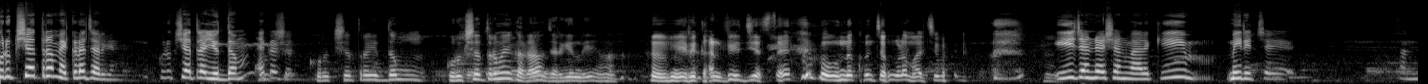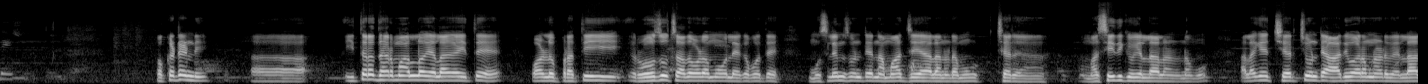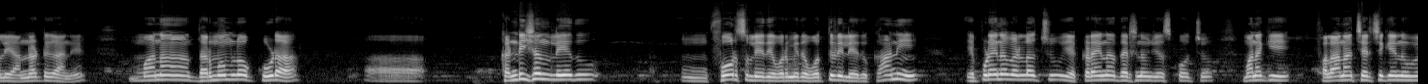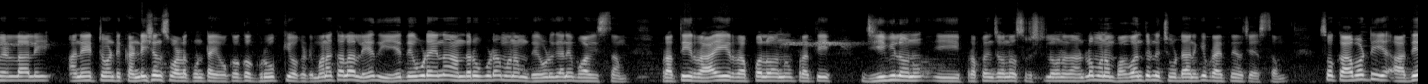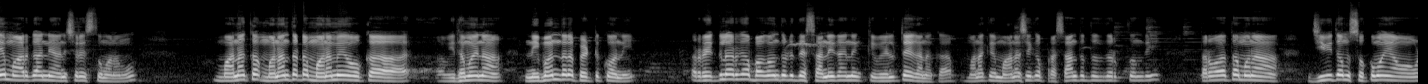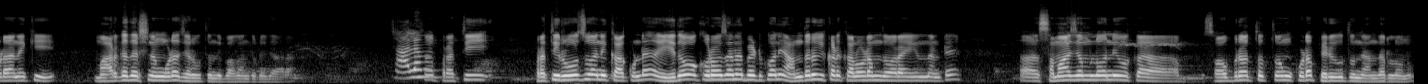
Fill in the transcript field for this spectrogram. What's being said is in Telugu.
కురుక్షేత్రం ఎక్కడ జరిగింది కురుక్షేత్ర యుద్ధం ఎక్కడ జరిగింది? కురుక్షేత్ర యుద్ధం కురుక్షేత్రమే కదా జరిగింది ఆ. మీరు కన్ఫ్యూజ్ చేస్తే ఉన్న కొంచెం కూడా మర్చిపోయాడు ఈ జనరేషన్ వారికి మీరు ఇచ్చే సందేశం ఒకటండి ఆ, ఇతర ధర్మాల్లో ఎలాగైతే వాళ్ళు ప్రతి రోజు చదవడము లేకపోతే ముస్లిమ్స్ ఉంటే నమాజ్ చేయాలనడము చర్ మసీదుకి వెళ్ళాలనడము అలాగే చర్చ్ ఉంటే ఆదివారం నాడు వెళ్ళాలి అన్నట్టుగానే మన ధర్మంలో కూడా కండిషన్ లేదు ఫోర్స్ లేదు ఎవరి మీద ఒత్తిడి లేదు. కానీ ఎప్పుడైనా వెళ్ళొచ్చు ఎక్కడైనా దర్శనం చేసుకోవచ్చు. మనకి ఫలానా చర్చికి నువ్వు వెళ్ళాలి అనేటువంటి కండిషన్స్ వాళ్ళకు ఉంటాయి ఒక్కొక్క గ్రూప్కి ఒకటి. మనకు అలా లేదు. ఏ దేవుడైనా అందరూ కూడా మనం దేవుడిగానే భావిస్తాం. ప్రతి రాయి రప్పలోను ప్రతి జీవిలోను ఈ ప్రపంచంలో సృష్టిలో ఉన్న దాంట్లో మనం భగవంతుడిని చూడడానికి ప్రయత్నం చేస్తాం. సో కాబట్టి అదే మార్గాన్ని అనుసరిస్తూ మనము మనక మనంతట మనమే ఒక విధమైన నిబంధన పెట్టుకొని రెగ్యులర్గా భగవంతుడి సన్నిధానానికి వెళ్తే గనక మనకి మానసిక ప్రశాంతత దొరుకుతుంది. తర్వాత మన జీవితం సుఖమయం అవడానికి మార్గదర్శనం కూడా జరుగుతుంది భగవంతుడి ద్వారా. చాలా ప్రతి ప్రతిరోజు అని కాకుండా ఏదో ఒక రోజైనా పెట్టుకొని అందరూ ఇక్కడ కలవడం ద్వారా ఏంటంటే సమాజంలోని ఒక సౌభ్రాతత్వం కూడా పెరుగుతుంది అందరిలోనూ.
